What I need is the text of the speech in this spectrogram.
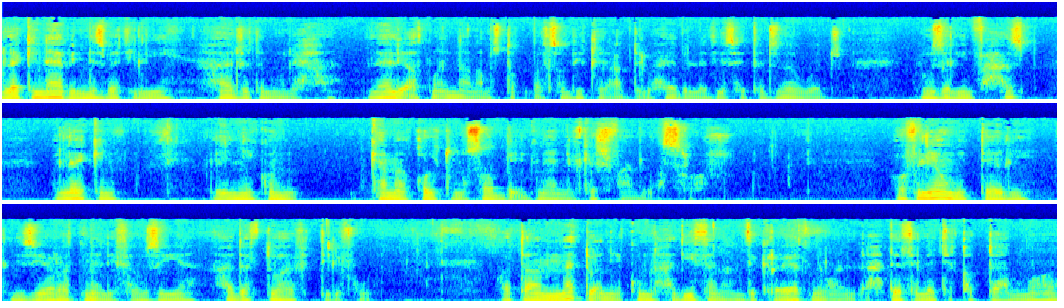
ولكنها بالنسبة لي حاجة ملحة. لا لأطمئن على مستقبل صديقي عبد الوهاب الذي سيتزوج روزالين فحسب ولكن لأني كنت كما قلت مصاب بإدمان الكشف عن الأسرار. وفي اليوم التالي لزيارتنا لفوزية حدثتها في التليفون. وتعمدت أن يكون حديثا عن ذكرياتنا وعن الأحداث التي قد تهمها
